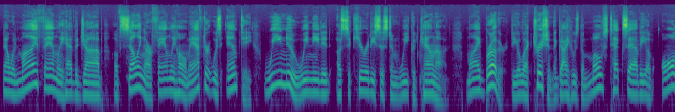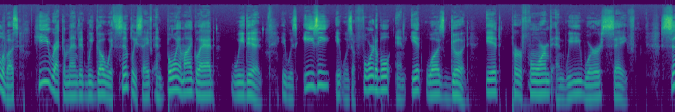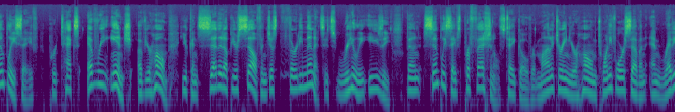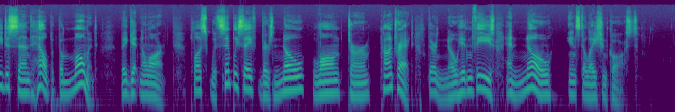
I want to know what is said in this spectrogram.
Now, when my family had the job of selling our family home after it was empty, we knew we needed a security system we could count on. My brother, the electrician, the guy who's the most tech savvy of all of us, he recommended we go with SimpliSafe, and boy, am I glad we did. It was easy, it was affordable, and it was good. It performed and we were safe. SimpliSafe protects every inch of your home. You can set it up yourself in just 30 minutes. It's really easy. Then SimpliSafe's professionals take over, monitoring your home 24 7 and ready to send help the moment they get an alarm. Plus, with SimpliSafe, there's no long term contract. There are no hidden fees and no installation costs.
